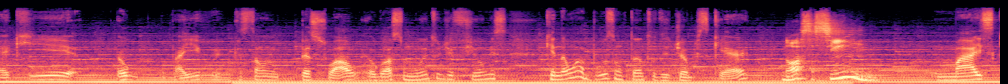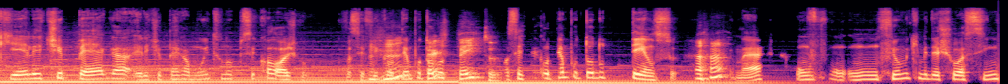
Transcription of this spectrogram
é que eu, aí, questão pessoal, eu gosto muito de filmes que não abusam tanto de jump scare. Nossa, sim! Mas que ele te pega, ele te pega muito no psicológico. Você fica uhum, o tempo todo. Perfeito. Você fica o tempo todo tenso. Uhum. Né? Um, um filme que me deixou assim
